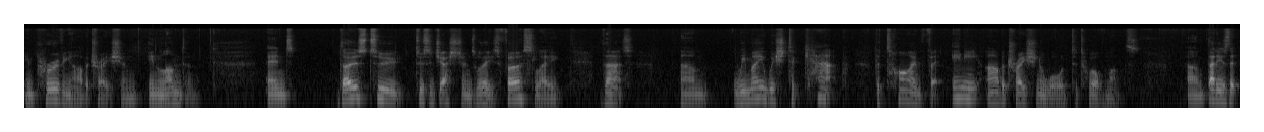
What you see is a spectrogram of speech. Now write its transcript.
improving arbitration in London, and those two two suggestions were these: firstly, that um, we may wish to cap the time for any arbitration award to 12 months. Um, that is that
